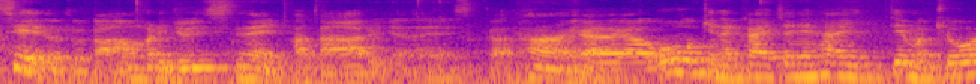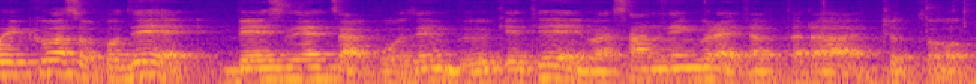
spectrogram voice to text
制度とかあんまり充実してないパターンあるじゃないですか、はい。だから大きな会社に入って、まあ、教育はそこでベースのやつはこう全部受けて、まあ、3年ぐらい経ったらちょっと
